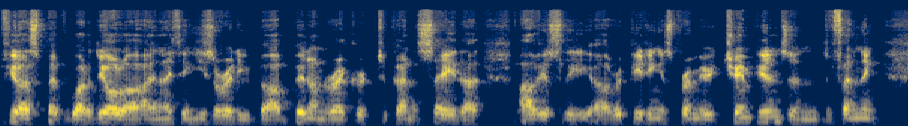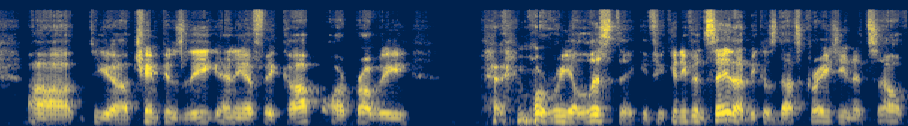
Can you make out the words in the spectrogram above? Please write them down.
if you ask Pep Guardiola, and I think he's already uh, been on record to kind of say that obviously uh, repeating his Premier League champions and defending uh, the uh, Champions League and the FA Cup are probably more realistic, if you can even say that, because that's crazy in itself.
